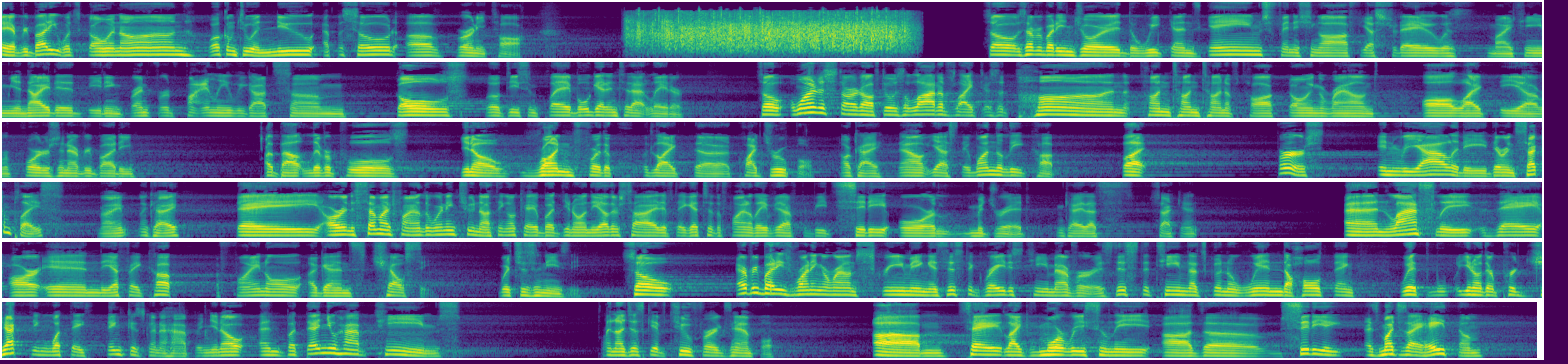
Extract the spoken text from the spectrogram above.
Hey, everybody, what's going on? Welcome to a new episode of Bernie Talk. So, has everybody enjoyed the weekend's games? Finishing off yesterday with my team United beating Brentford. Finally, we got some goals, a little decent play, but we'll get into that later. So, I wanted to start off. There was a lot of like, there's a ton, ton, ton, ton of talk going around all like the uh, reporters and everybody about Liverpool's, you know, run for the like the quadruple. Okay, now yes, they won the League Cup, but first, in reality, they're in second place, right? Okay. They are in the semifinal. They're winning 2 nothing. Okay, but you know, on the other side, if they get to the final, they have to beat City or Madrid. Okay, that's second. And lastly, they are in the FA Cup final against Chelsea, which isn't easy. So everybody's running around screaming, is this the greatest team ever? Is this the team that's going to win the whole thing? With, you know, they're projecting what they think is going to happen, you know, and, but then you have teams, and I just give two for example um, say like more recently, uh, the city, as much as I hate them,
